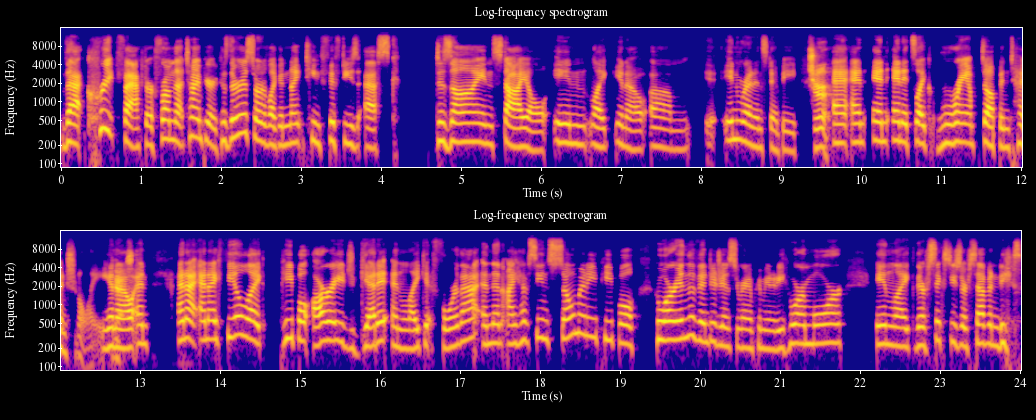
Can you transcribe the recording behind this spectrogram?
that creep factor from that time period because there is sort of like a 1950s-esque design style in like you know um in ren and stimpy. Sure. And and and, and it's like ramped up intentionally you know? Yes. and and i and i feel like people our age get it and like it for that. And then i have seen so many people who are in the vintage instagram community who are more in like their 60s or 70s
